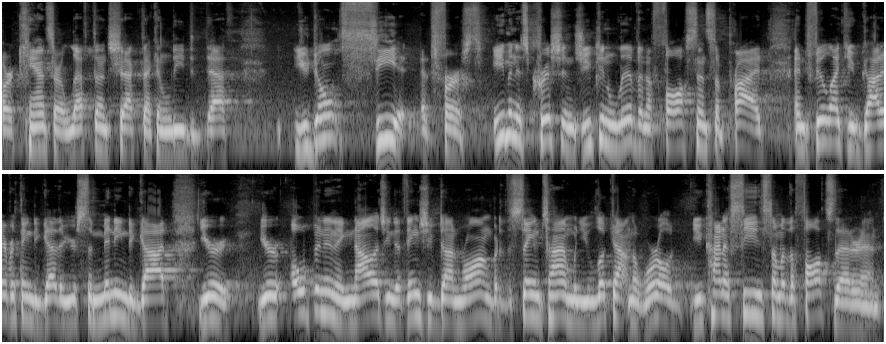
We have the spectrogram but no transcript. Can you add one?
or cancer left unchecked that can lead to death. You don't see it at first. Even as Christians, you can live in a false sense of pride and feel like you've got everything together. You're submitting to God. You're, you're open and acknowledging the things you've done wrong. But at the same time, when you look out in the world, you kind of see some of the faults that are in.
